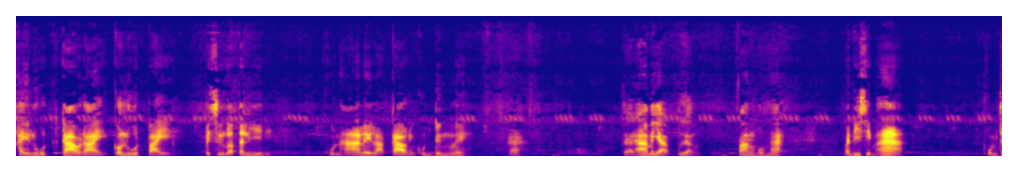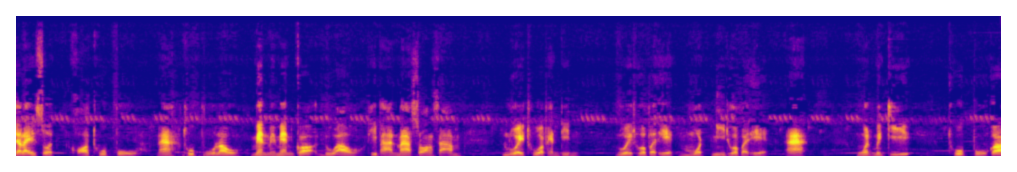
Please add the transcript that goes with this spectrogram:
ใครรูดเก้าได้ ก็รูดไป ไปซื้อลอตเตอรี่นี่ คุณหาเลยหลักเก้านี่คุณดึงเลย อ่าแต่ถ้าไม่อยากเปลือง ฟังผมนะ วันที่สิบห้าผมจะไลฟ์สดขอทูปปู่นะทูปปู่เราแม่นไม่แม่นก็ดูเอาที่ผ่านมาสองสามรวยทั่วแผ่นดิน รวยทั่วประเทศ หมดหนี้ทั่วประเทศอะงวดเมื่อกี้ทูปปู่ก็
